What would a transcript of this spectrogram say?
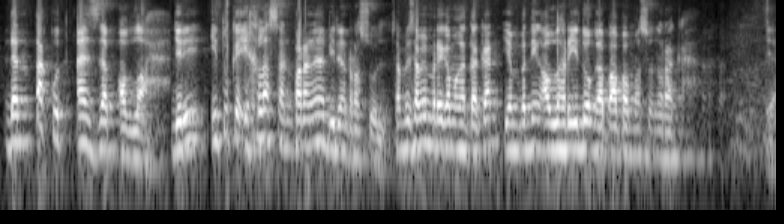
dan takut azab Allah. Jadi itu keikhlasan para nabi dan rasul. Sampai-sampai mereka mengatakan yang penting Allah ridho nggak apa-apa masuk neraka. Ya.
